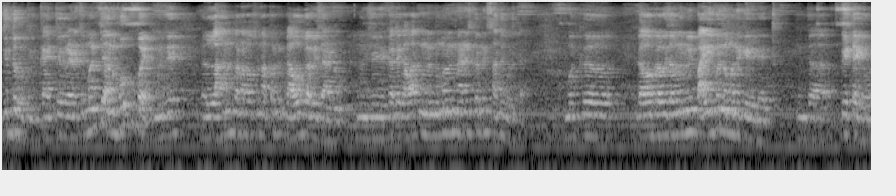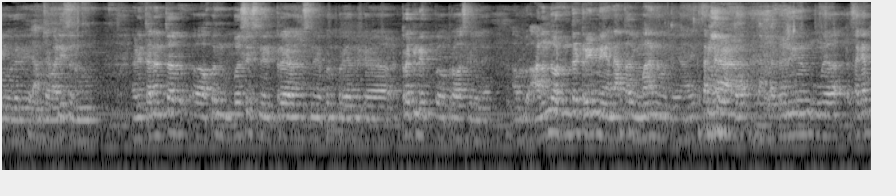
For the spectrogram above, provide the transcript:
जिद्द होती. काहीतरी करण्याची. मन ते अनुभव खूप आहेत. म्हणजे लहानपणापासून आपण गावोगावी जाणं म्हणजे एखाद्या गावात नमन मॅनेज करणे साधी गोष्ट आहे. मग गावोगावी जाऊन मी पायी पण नमने केलेले आहेत. पेट्या घेऊन वगैरे आमच्या वाडीचं नमन आणि त्यानंतर आपण बसेसने ट्रॅव्हल्सने पण प्रयत्न केला. ट्रकने प्रवास केलेला आहे. आनंद वाटून तर ट्रेनने आणि आता विमानाने होतोय. हा एक चांगला. आणि सगळ्यात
